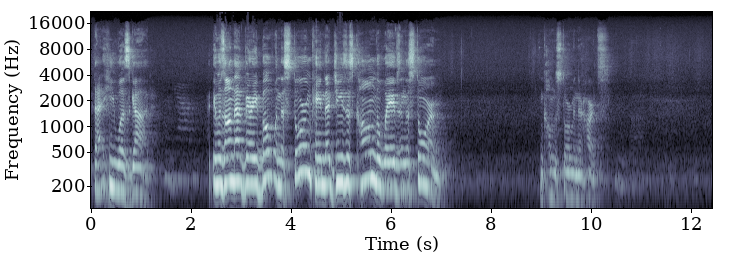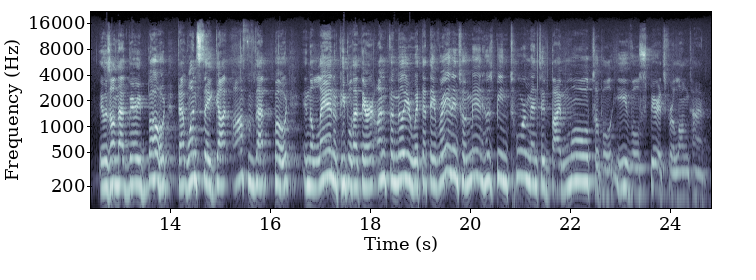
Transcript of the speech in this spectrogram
that he was God. It was on that very boat when the storm came that Jesus calmed the waves in the storm and calmed the storm in their hearts. It was on that very boat that once they got off of that boat in the land of people that they're unfamiliar with, that they ran into a man who's being tormented by multiple evil spirits for a long time.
